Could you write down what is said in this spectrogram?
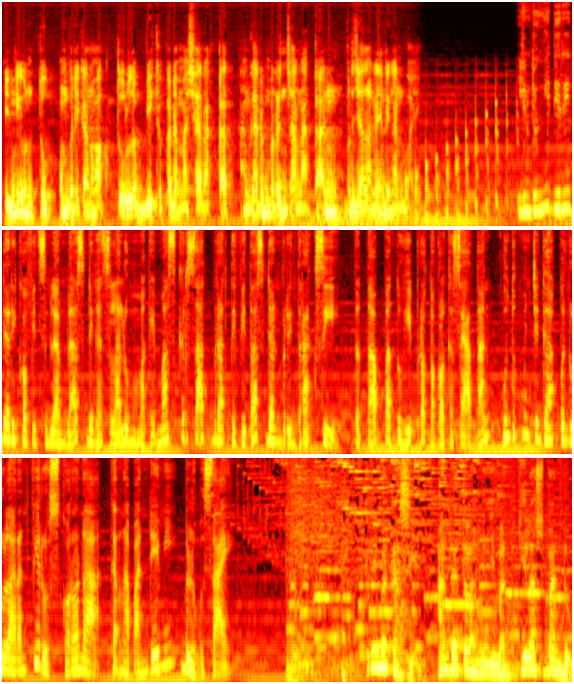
ini untuk memberikan waktu lebih kepada masyarakat agar merencanakan perjalanannya dengan baik. Lindungi diri dari COVID-19 dengan selalu memakai masker saat beraktivitas dan berinteraksi. Tetap patuhi protokol kesehatan untuk mencegah penularan virus corona karena pandemi belum usai. Terima kasih Anda telah menyimak Kilas Bandung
